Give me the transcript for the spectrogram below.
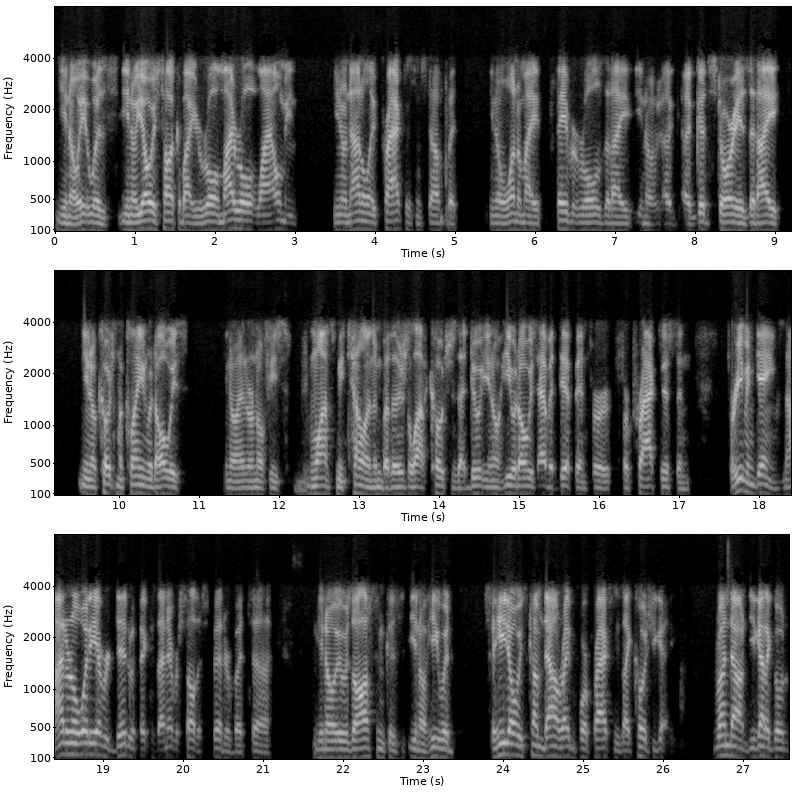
you know, it was, you know, you always talk about your role. My role at Wyoming, you know, not only practice and stuff, but, you know, one of my favorite roles that I, you know, a, a good story is that I, you know, Coach McClain would always, you know, I don't know if he wants me telling him, but there's a lot of coaches that do it. You know, he would always have a dip in for for practice and for even games. Now I don't know what he ever did with it because I never saw the spitter, but uh, you know, it was awesome because you know he would. So he'd always come down right before practice. He's like, Coach, you got run down. You got to go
